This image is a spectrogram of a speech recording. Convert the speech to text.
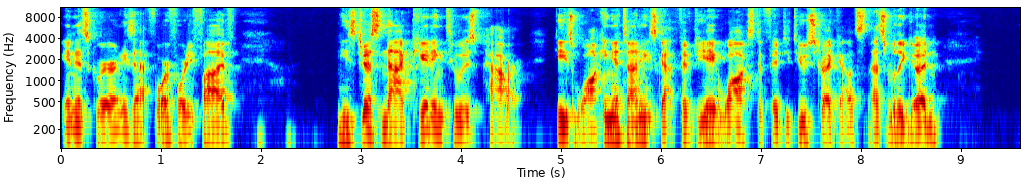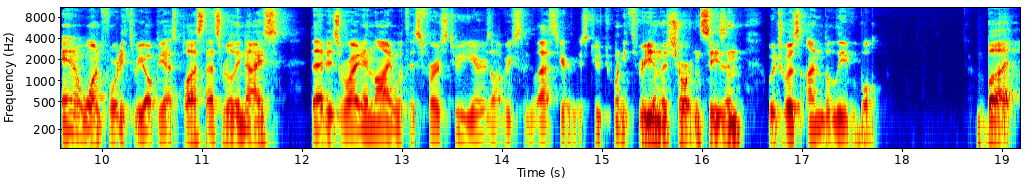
in his career, and he's at 445. He's just not getting to his power. He's walking a ton. He's got 58 walks to 52 strikeouts. That's really good. And a 143 OPS plus. That's really nice. That is right in line with his first two years. Obviously, last year he was 223 in the shortened season, which was unbelievable. But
